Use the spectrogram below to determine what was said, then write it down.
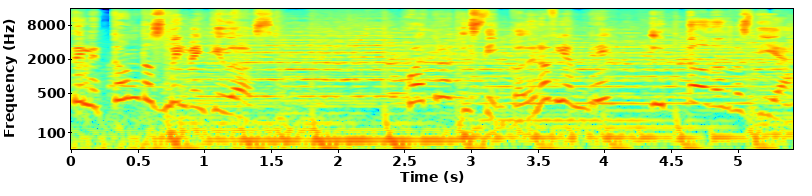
Teletón 2022. 4 y 5 de noviembre y todos los días.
